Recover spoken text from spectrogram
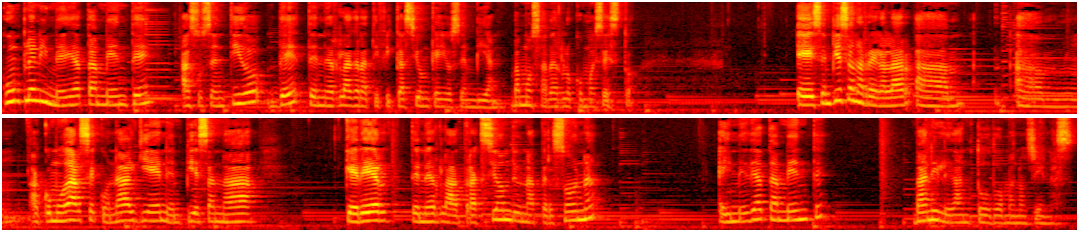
cumplen inmediatamente a su sentido de tener la gratificación que ellos envían. Vamos a verlo cómo es esto. Eh, se empiezan a regalar, a acomodarse con alguien, empiezan a querer tener la atracción de una persona e inmediatamente van y le dan todo a manos llenas.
